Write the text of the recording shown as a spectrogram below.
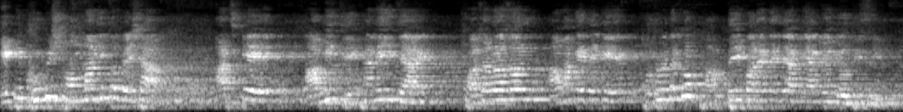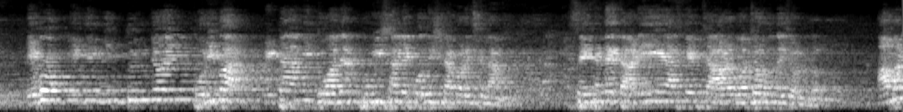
এটি খুবই সম্মানিত পেশা। আজকে আমি যেখানেই যাই, সচরাচর আমাকে দেখে প্রথমে কেউ ভাবতেই পারে না যে আমি একজন জ্যোতিষী। এবং এই যে মৃত্যুঞ্জয় পরিবার, এটা আমি দু হাজার কুড়ি সালে প্রতিষ্ঠা করেছিলাম। সেখানে দাঁড়িয়ে আজকে চার বছর হতে চলল। আমার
